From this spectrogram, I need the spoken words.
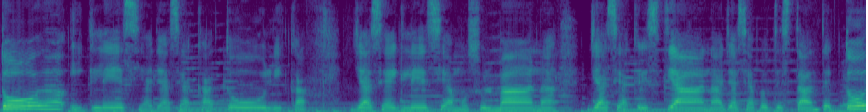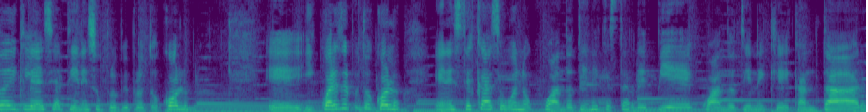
Toda iglesia, ya sea católica, ya sea iglesia musulmana, ya sea cristiana, ya sea protestante, toda iglesia tiene su propio protocolo. Eh, ¿Y cuál es el protocolo? En este caso, bueno, cuándo tiene que estar de pie, cuándo tiene que cantar,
